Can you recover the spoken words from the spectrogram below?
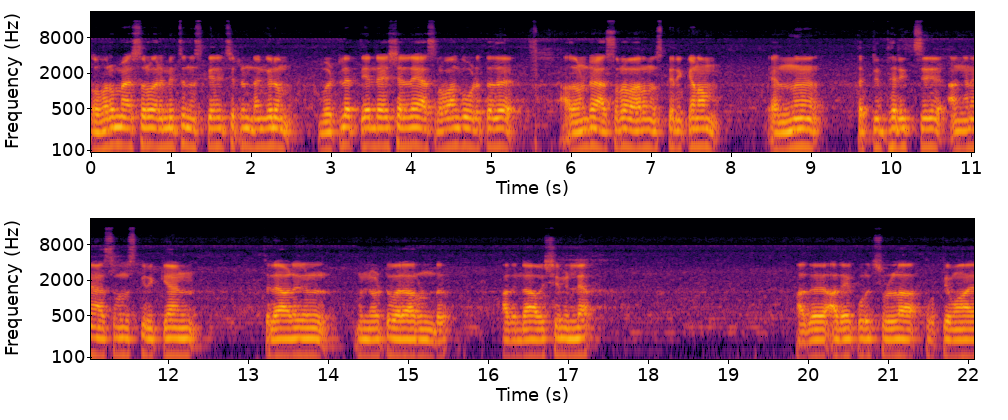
ദുഹറും അസറും ഒരുമിച്ച് നിസ്കരിച്ചിട്ടുണ്ടെങ്കിലും വീട്ടിലെത്തിയതിന്റെ ശേഷമല്ലേ അസ്രവാങ്ക് കൊടുത്തത്? അതുകൊണ്ട് അസ്ര വേറെ നിസ്കരിക്കണം എന്ന് തെറ്റിദ്ധരിച്ച് അങ്ങനെ അസ്ര നിസ്കരിക്കാൻ ചില ആളുകൾ മുന്നോട്ട് വരാറുണ്ട്. അതിന്റെ ആവശ്യമില്ല. അത് അതേക്കുറിച്ചുള്ള കൃത്യമായ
